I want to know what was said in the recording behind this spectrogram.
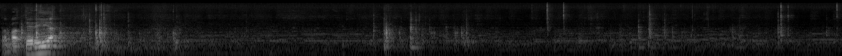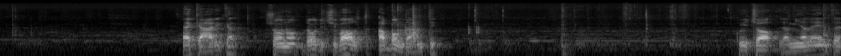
la batteria. È carica sono 12 volt abbondanti ho la mia lente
